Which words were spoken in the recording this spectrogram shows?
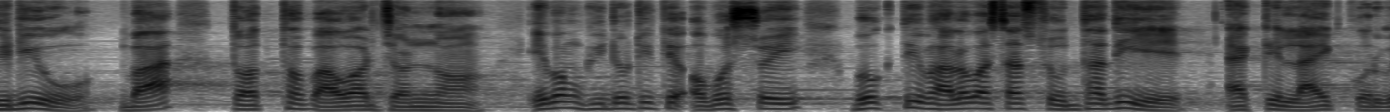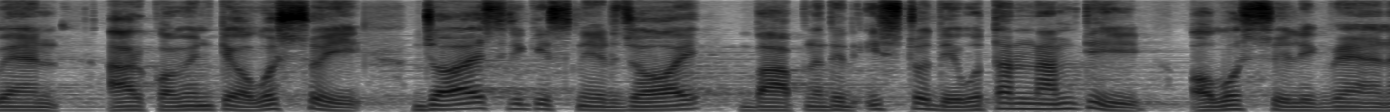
ভিডিও বা তথ্য পাওয়ার জন্য এবং ভিডিওটিতে অবশ্যই ভক্তি, ভালোবাসা, শ্রদ্ধা দিয়ে একটি লাইক করবেন। আর কমেন্টে অবশ্যই জয় শ্রীকৃষ্ণের জয় বা আপনাদের ইষ্ট দেবতার নামটি অবশ্যই লিখবেন।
